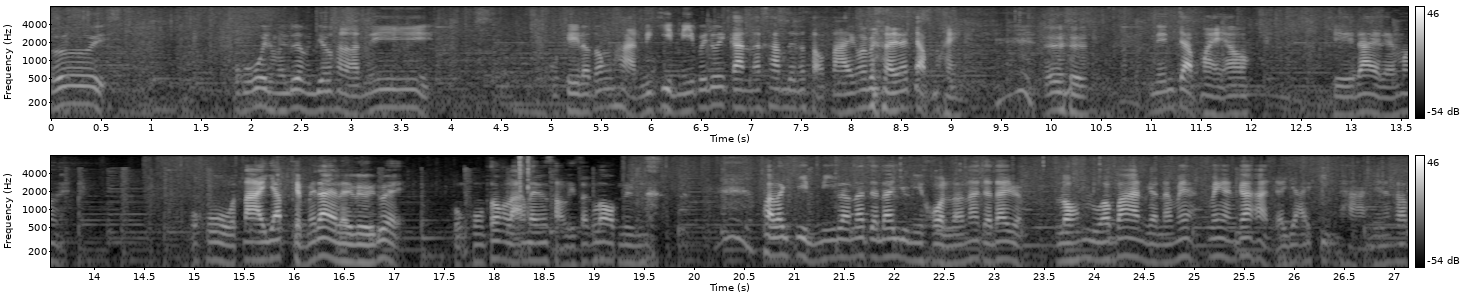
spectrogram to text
เฮ้ยโอ้โหทำไมเลือดมันเยอะขนาดนี้โอเคเราต้องผ่านวิกฤตนี้ไปด้วยกันนะครับเดินเสาตายก็ไม่เป็นไรนะจับใหม่เออเน้นจับใหม่เอาโอเคได้แล้วมั่ง โอ้โห ตายยับเก็บไม่ได้อะไรเลยด้วย ผมคงต้องล้างไดโนเสาร์อีกสักรอบหนึ่งภารกิจนี้เราน่าจะได้ยูนิคอร์นแล้วน่าจะได้แบบล้อมรั้วบ้านกันนะไม่ไม่งั้นก็อาจจะย้ายถิ่นฐานเนี่ยนะครับ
